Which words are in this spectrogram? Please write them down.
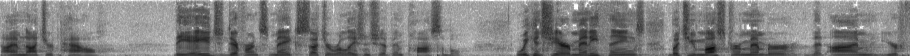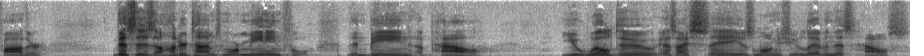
I am not your pal. The age difference makes such a relationship impossible. We can share many things, but you must remember that I'm your father. This is a hundred times more meaningful than being a pal. You will do as I say as long as you live in this house.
